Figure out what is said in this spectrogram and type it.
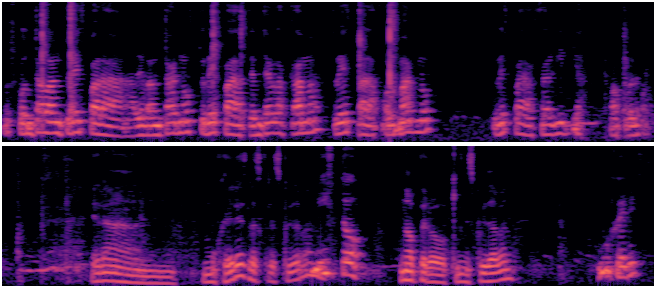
nos contaban tres para levantarnos, tres para atender la cama, tres para formarnos, tres para salir ya para afuera. ¿Eran mujeres las que las cuidaban? Visto, No, pero quienes cuidaban. mujeres.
